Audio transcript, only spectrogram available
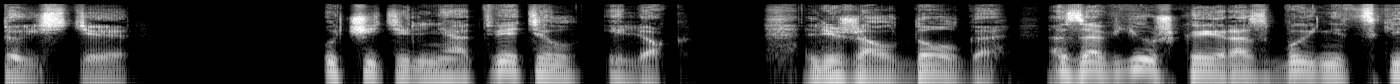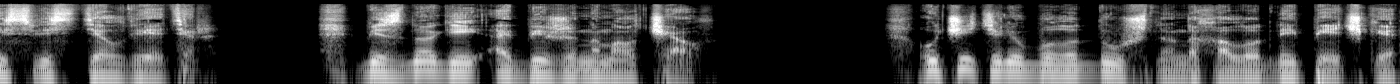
То есть...» э... Учитель не ответил и лег. Лежал долго, за вьюшкой разбойницкий свистел ветер. Безногий обиженно молчал. Учителю было душно на холодной печке.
